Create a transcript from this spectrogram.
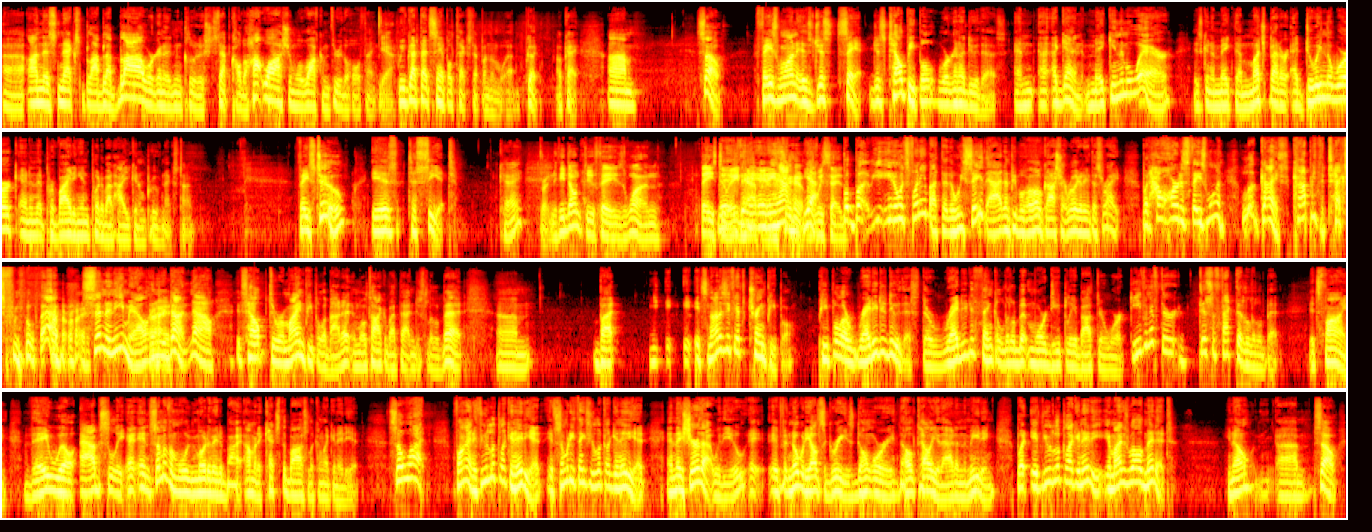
Uh, on this next blah blah blah, we're going to include a step called a hot wash, and we'll walk them through the whole thing. Yeah. we've got that sample text up on the web. Good. Okay. Um, so phase one is just say it. Just tell people we're going to do this, and uh, again, making them aware is going to make them much better at doing the work and in the providing input about how you can improve next time. Phase two is to see it. Okay. Right. And if you don't do phase one, phase two ain't It- it happening. ain't happening. like yeah, we said. But but you know what's funny about that? We say that, and people go, "Oh gosh, I really got to get this right." But how hard is phase one? Look, guys, copy the text from the web, send an email, and you're done. Now it's helped to remind people about it, and we'll talk about that in just a little bit. Um, but it's not as if you have to train people. People are ready to do this. They're ready to think a little bit more deeply about their work, even if they're disaffected a little bit. It's fine. They will absolutely, and, and some of them will be motivated by, I'm going to catch the boss looking like an idiot. So what? Fine. If you look like an idiot, if somebody thinks you look like an idiot and they share that with you, if nobody else agrees, don't worry. They'll tell you that in the meeting. But if you look like an idiot, you might as well admit it. You know? Um, so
